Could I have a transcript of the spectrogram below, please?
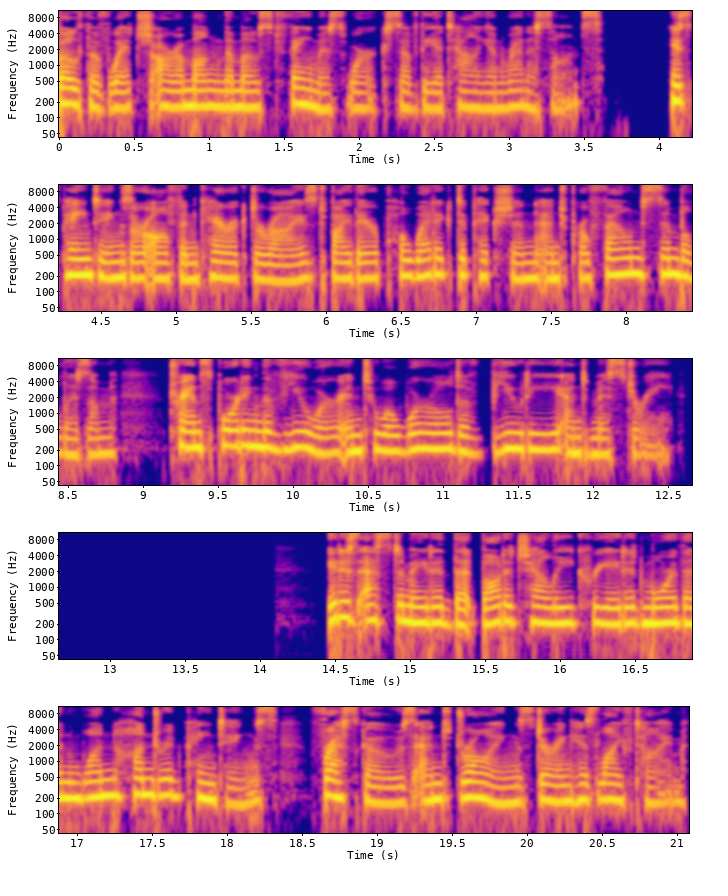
both of which are among the most famous works of the Italian Renaissance. His paintings are often characterized by their poetic depiction and profound symbolism, transporting the viewer into a world of beauty and mystery. It is estimated that Botticelli created more than 100 paintings, frescoes, and drawings during his lifetime.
